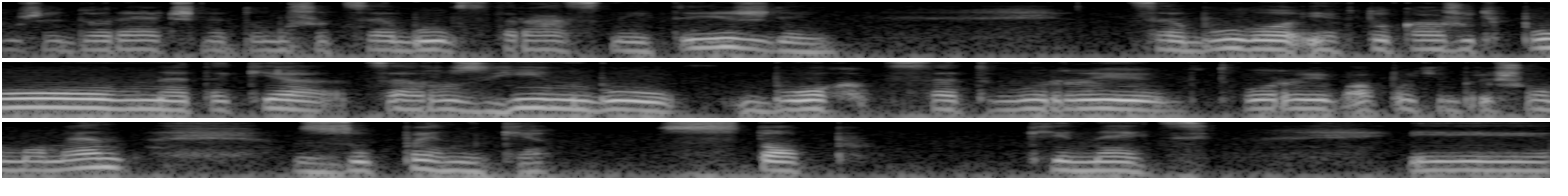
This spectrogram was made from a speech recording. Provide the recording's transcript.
дуже доречне, тому що це був страсний тиждень. Це було, як то кажуть, повне таке, це розгін був. Бог все творив, творив, а потім прийшов момент зупинки, стоп, кінець. І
